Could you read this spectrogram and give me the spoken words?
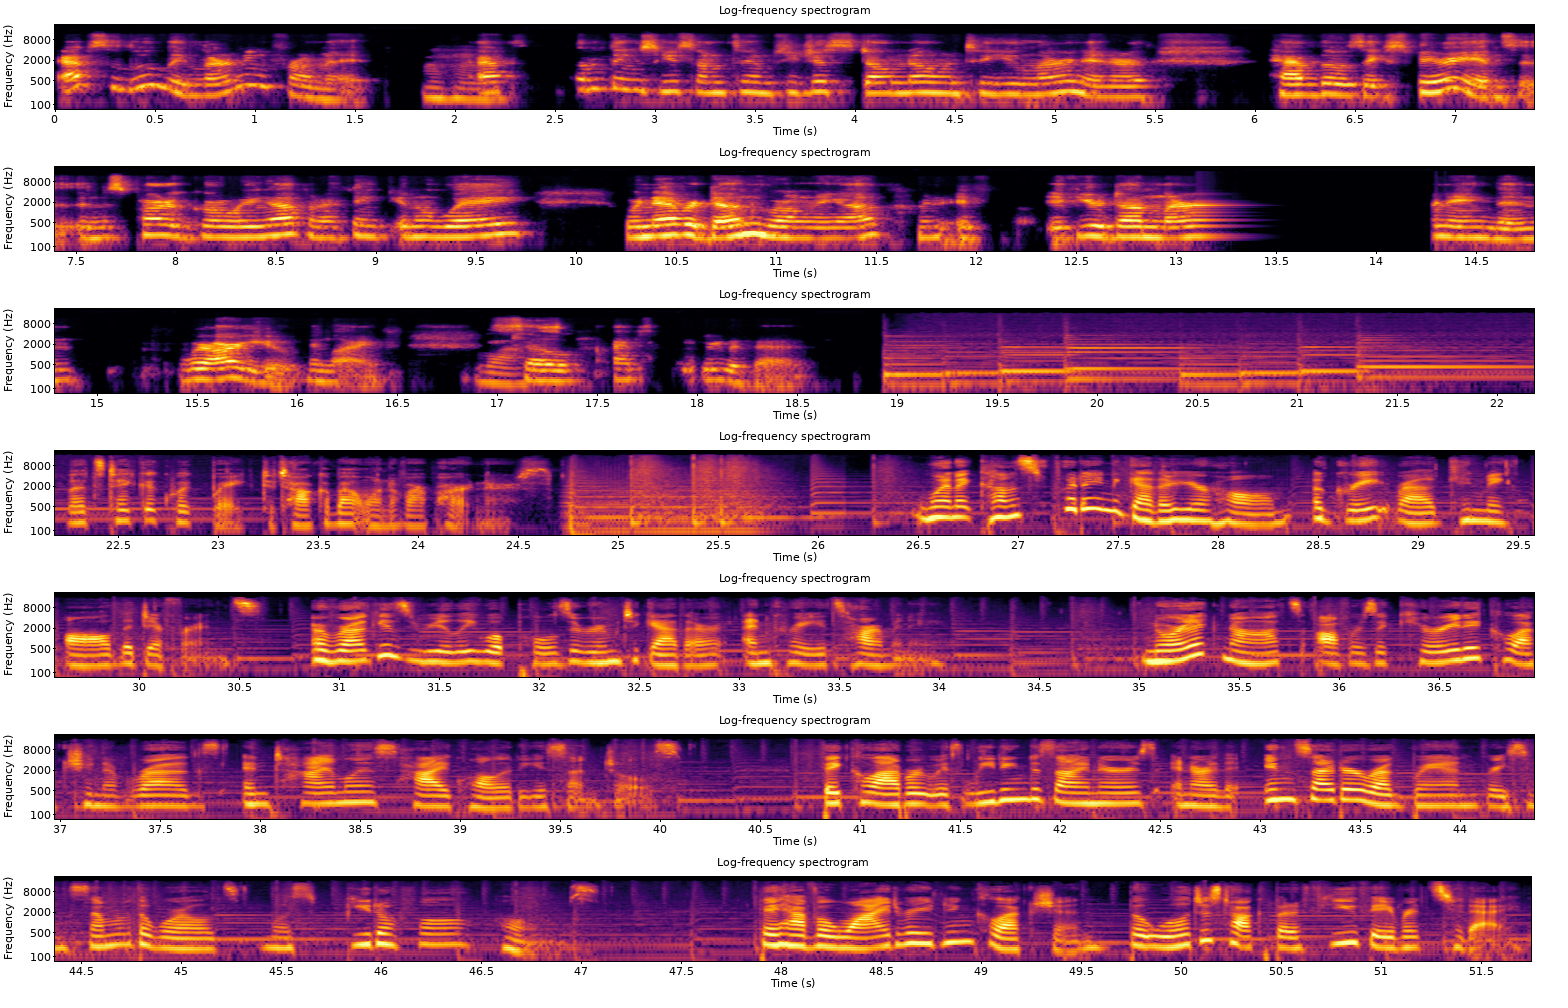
absolutely learning from it. Mm-hmm. some things you sometimes you just don't know until you learn it or have those experiences and it's part of growing up and i think in a way we're never done growing up. If if you're done learning then where are you in life? Yes. so i absolutely agree with that. Let's take a quick break to talk about one of our partners when it comes to putting together your home, a great rug can make all the difference. A rug is really what pulls a room together and creates harmony. Nordic Knots offers a curated collection of rugs and timeless, high quality essentials. They collaborate with leading designers and are the insider rug brand gracing some of the world's most beautiful homes. They have a wide ranging collection, but we'll just talk about a few favorites today.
